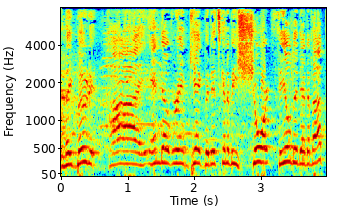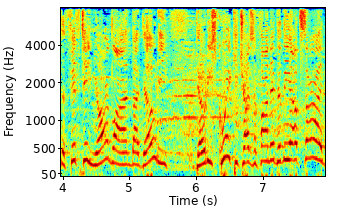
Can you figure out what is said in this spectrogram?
And they boot it high, end over end kick, but it's going to be short, fielded at about the 15 yard line by Doty. Doty's quick. He tries to find it to the outside.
